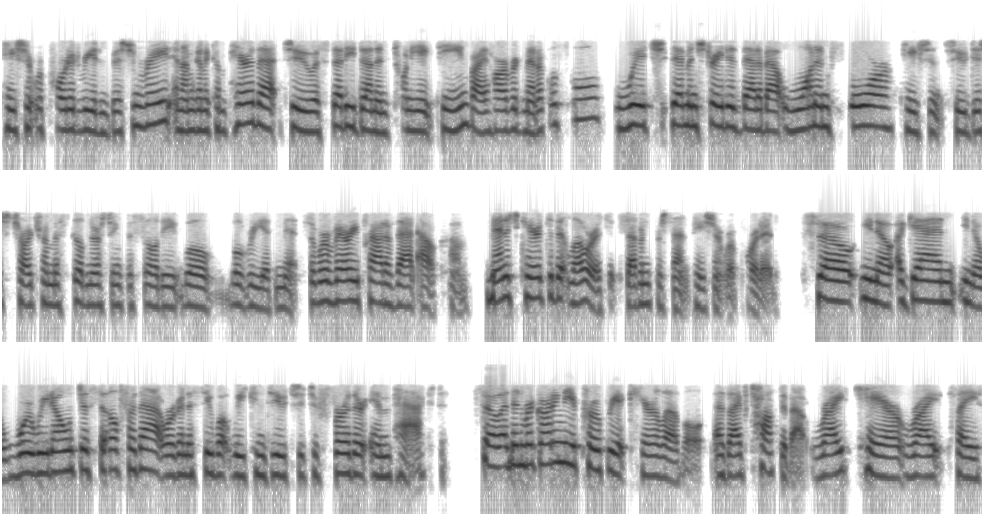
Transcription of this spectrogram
patient reported readmission rate. And I'm going to compare that to a study done in 2018 by Harvard Medical School, which demonstrated that about one in four patients who discharge from a skilled nursing facility will, will readmit. So we're very proud of that outcome. Managed care, it's a bit lower. It's at 7% patient reported. So, you know, again, you know, we don't just settle for that, we're going to see what we can do to, to further impact so, and then regarding the appropriate care level, as I've talked about, right care, right place,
